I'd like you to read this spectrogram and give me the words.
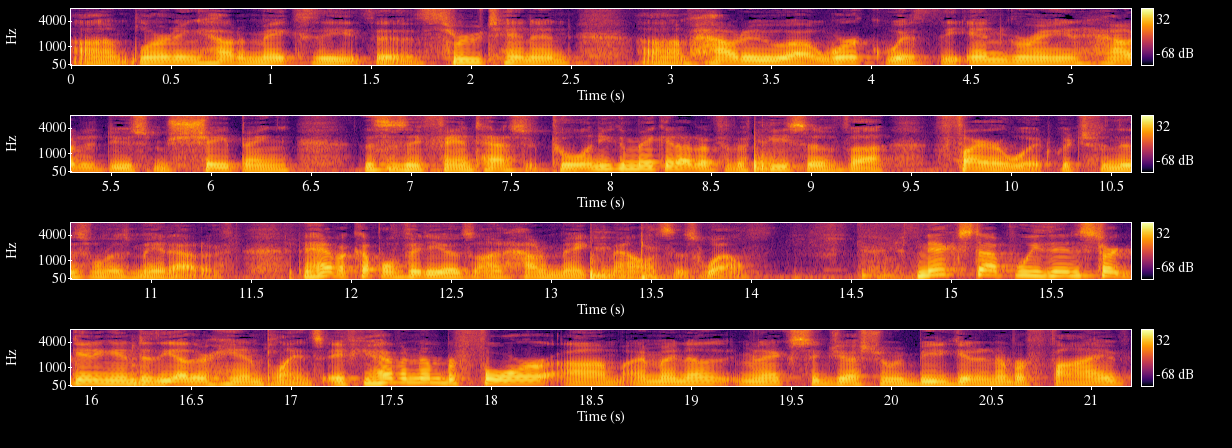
Um, learning how to make the the through tenon, um, how to uh, work with the end grain, how to do some shaping. This is a fantastic tool, and you can make it out of a piece of uh, firewood, which this one was made out of. And I have a couple videos on how to make mallets as well. Next up, we then start getting into the other hand planes. If you have a number four, um, my, my, next suggestion would be to get a number five.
